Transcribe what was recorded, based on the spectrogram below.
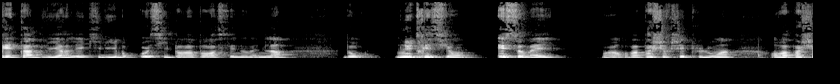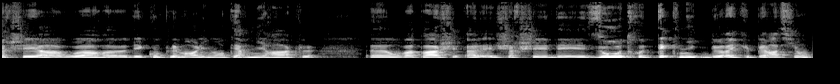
rétablir l'équilibre aussi par rapport à ce phénomène-là. Donc, nutrition et sommeil. Voilà, on va pas chercher plus loin. On va pas chercher à avoir euh, des compléments alimentaires miracles. Euh, on va pas aller chercher des autres techniques de récupération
